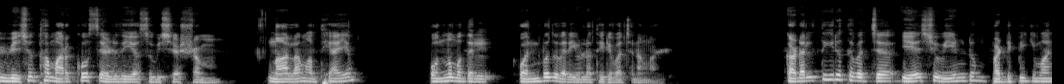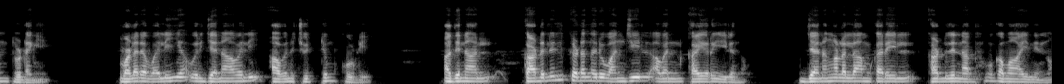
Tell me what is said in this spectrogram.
വിശുദ്ധ മർക്കോസ് എഴുതിയ സുവിശേഷം നാലാം അധ്യായം ഒന്നു മുതൽ ഒൻപത് വരെയുള്ള തിരുവചനങ്ങൾ. കടൽ തീരത്ത് വച്ച് യേശു വീണ്ടും പഠിപ്പിക്കുവാൻ തുടങ്ങി. വളരെ വലിയ ഒരു ജനാവലി അവന് ചുറ്റും കൂടി. അതിനാൽ കടലിൽ കിടന്നൊരു വഞ്ചിയിൽ അവൻ കയറിയിരുന്നു. ജനങ്ങളെല്ലാം കരയിൽ കടലിന് അഭിമുഖമായി നിന്നു.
